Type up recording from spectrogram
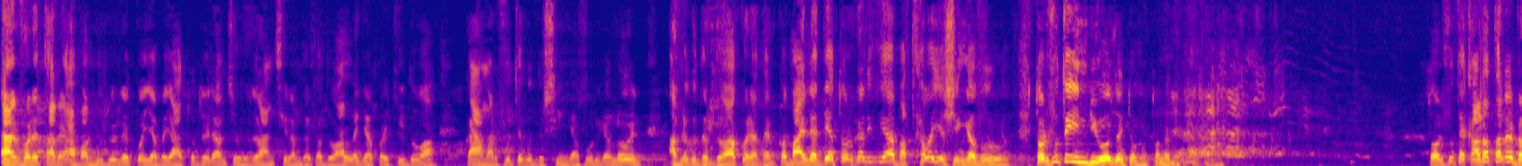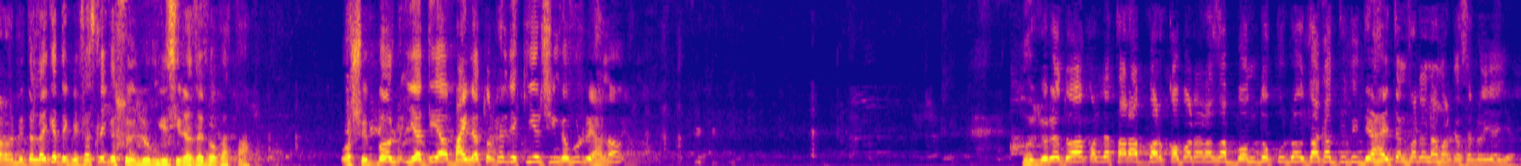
তারপরে তারে আবার হুজুরে কইয়া, ভাই, এত ধরে আনছে, হুজুর, আনছিলাম দেখা দোয়ার লাগিয়া। কয়, কি দোয়া? কয়, আমার ফুতে কিন্তু সিঙ্গাপুর গেল আপনি কিন্তু দোয়া করে দেন। কয়, মাইলা দিয়া তরকারি দিয়া ভাত খাওয়াইয়া সিঙ্গাপুর, তোর ফুতে ইন্ডিয়াও যাইতো হতো না তোর ফুতে কাটা তারের বেড়ার ভিতরে লাগিয়ে দেখবি, ফেস লাগিয়ে লুঙ্গি সিরা যাইব কথা অসভ্য ইয়া দিয়া মাইলা তরকারি দিয়ে কি এর সিঙ্গাপুর রে হানো? হুজুরে দোয়া করলে তার আব্বার কবরের আজাব বন্ধ, কোনো জায়গা যদি দেহাইতেন ফেলেন আমার কাছে লইয়া যান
